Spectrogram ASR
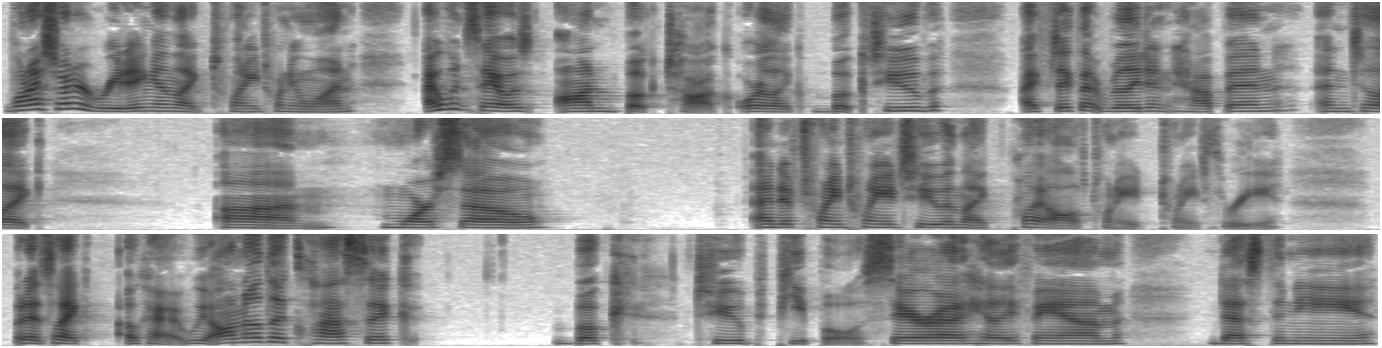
when I started reading in like 2021, I wouldn't say I was on BookTok or like BookTube. I feel like that really didn't happen until like, um, more so end of 2022 and like probably all of 2023. But it's like, okay, we all know the classic booktube people Sarah, Haley Pham, Destiny,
